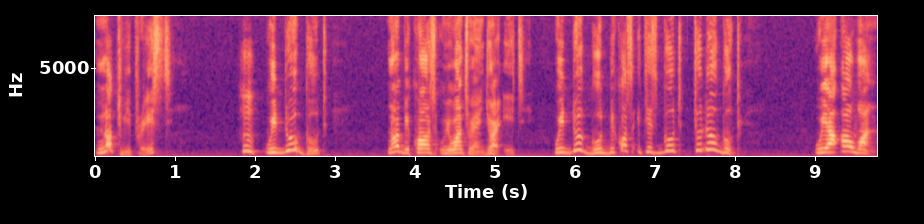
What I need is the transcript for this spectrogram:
not to be praised. Hmm. We do good not because we want to enjoy it. We do good because it is good to do good. We are all one,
